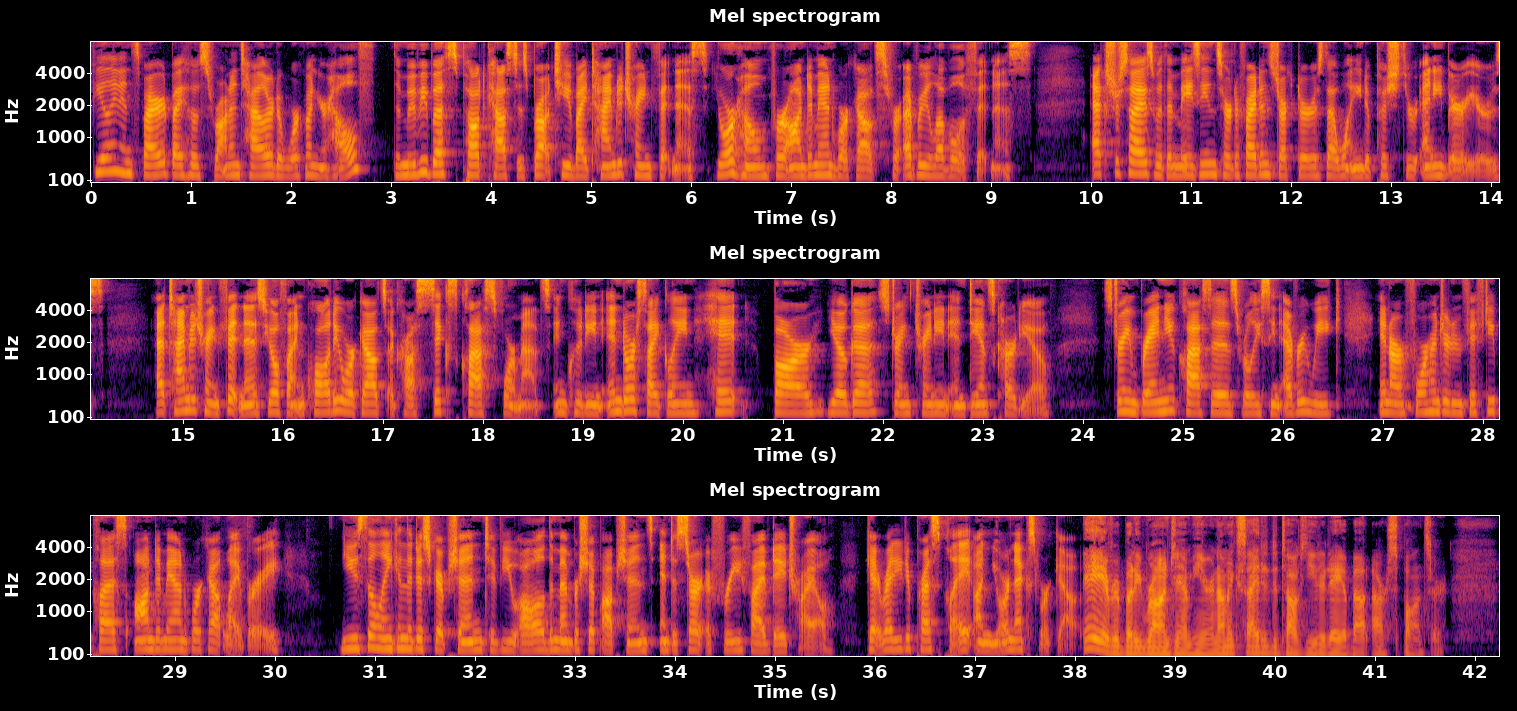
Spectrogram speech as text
Feeling inspired by hosts Ron and Tyler to work on your health? The Movie Buffs podcast is brought to you by Time to Train Fitness, your home for on demand workouts for every level of fitness. Exercise with amazing certified instructors that want you to push through any barriers. At Time to Train Fitness, you'll find quality workouts across six class formats, including indoor cycling, HIIT, barre, yoga, strength training, and dance cardio. Stream brand new classes releasing every week in our 450 plus on demand workout library. Use the link in the description to view all of the membership options and to start a free five day trial. Get ready to press play on your next workout. Hey everybody, Ronjam here, and I'm excited to talk to you today about our sponsor.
